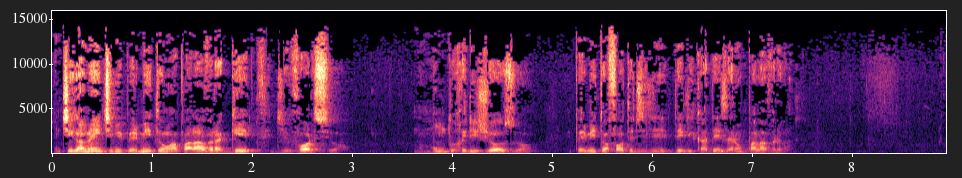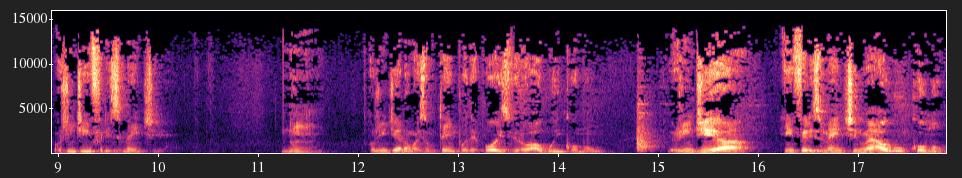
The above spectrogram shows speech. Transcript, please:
Antigamente, me permitam a palavra get, divórcio, no mundo religioso, me permitam a falta de delicadeza, era um palavrão. Hoje em dia, infelizmente, num, hoje em dia não, mas um tempo depois virou algo incomum. Hoje em dia, infelizmente, não é algo comum.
